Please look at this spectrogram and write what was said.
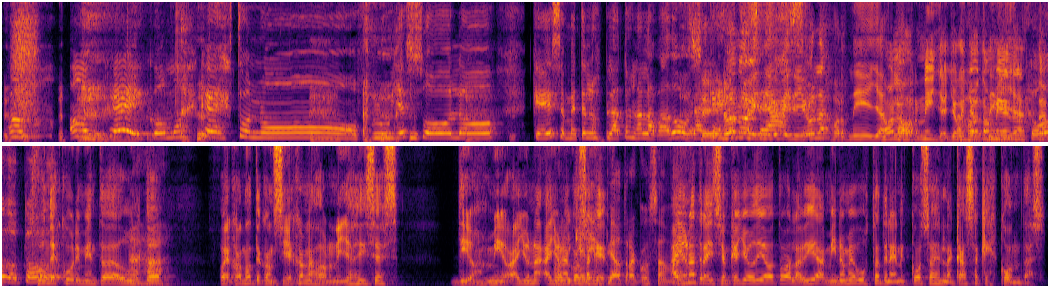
"Ah, ok, ¿cómo es que esto no fluye solo? Que se meten los platos en la lavadora, Sí. que es No, no, que y se digo, y hace? digo las hornillas. No, las hornillas. Yo, Las yo también. Todo, todo. Fue un descubrimiento de adulto. Ajá. Fue cuando te consigues con las hornillas dices, Dios mío, hay una, hay una cosa que... limpia otra cosa más. Hay una tradición que yo he odiado toda la vida. A mí no me gusta tener cosas en la casa que escondas.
